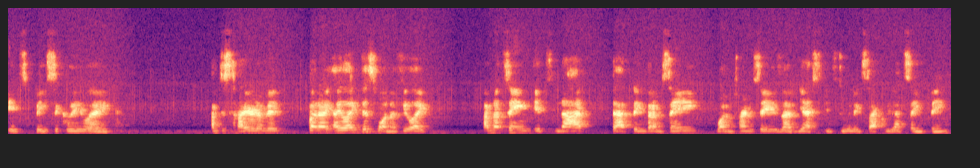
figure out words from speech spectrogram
it's basically like I'm just tired of it. But I, I like this one. I feel like I'm not saying it's not that thing that I'm saying. What I'm trying to say is that yes, it's doing exactly that same thing,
